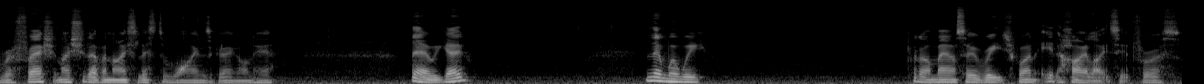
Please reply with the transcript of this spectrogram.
refresh and I should have a nice list of wines going on here. There we go. And then when we put our mouse over each one it highlights it for us.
